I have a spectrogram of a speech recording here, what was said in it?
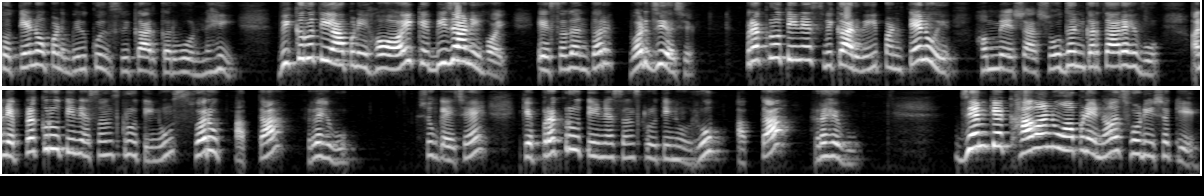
તો તેનો પણ બિલકુલ સ્વીકાર કરવો નહીં. વિકૃતિ આપણી હોય કે બીજાની હોય, એ સદંતર વર્જ્ય છે. પ્રકૃતિને સ્વીકારવી, પણ તેનું હંમેશા શોધન કરતા રહેવું અને પ્રકૃતિને સંસ્કૃતિનું સ્વરૂપ આપતા રહેવું. શું કહે છે? કે પ્રકૃતિને સંસ્કૃતિનું રૂપ આપતા રહેવું. જેમ કે ખાવાનું આપણે ન છોડી શકીએ,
